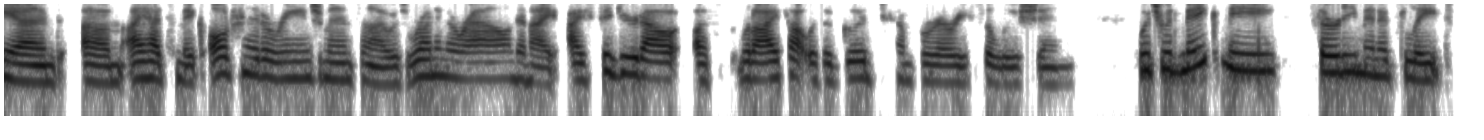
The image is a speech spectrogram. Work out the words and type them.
And um, i had to make alternate arrangements and i was running around and i, I figured out a, what i thought was a good temporary solution which would make me 30 minutes late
